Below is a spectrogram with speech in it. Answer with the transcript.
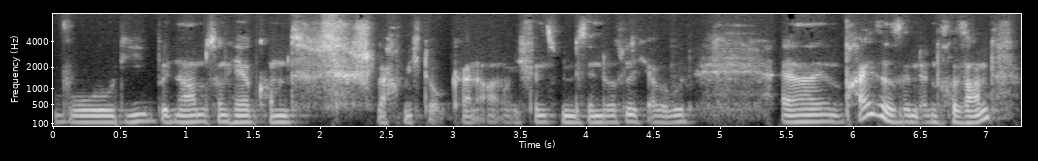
Wo die Benamsung herkommt, schlag mich doch, keine Ahnung. Ich finde es ein bisschen dusselig, aber gut. Äh, Preise sind interessant,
